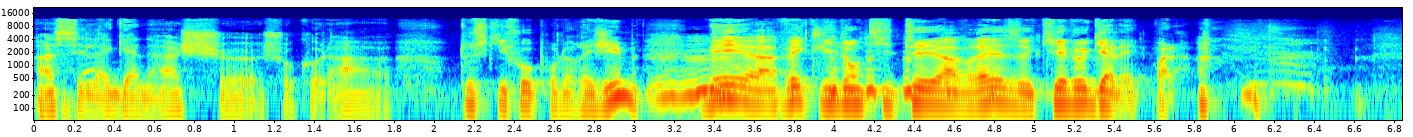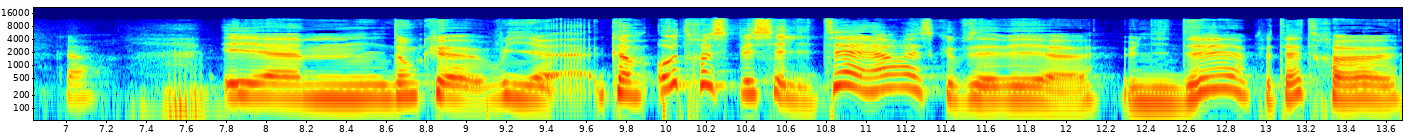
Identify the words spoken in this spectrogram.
Hein, c'est la ganache, euh, chocolat, euh, tout ce qu'il faut pour le régime, mhm. mais avec l'identité avraise qui est le galet. Voilà. Et euh, donc, oui, comme autre spécialité, alors, est-ce que vous avez une idée, peut-être,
